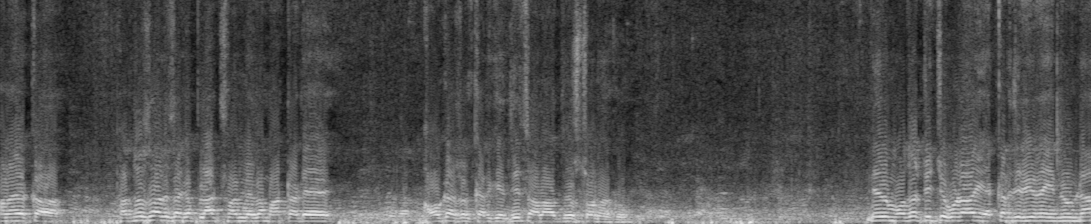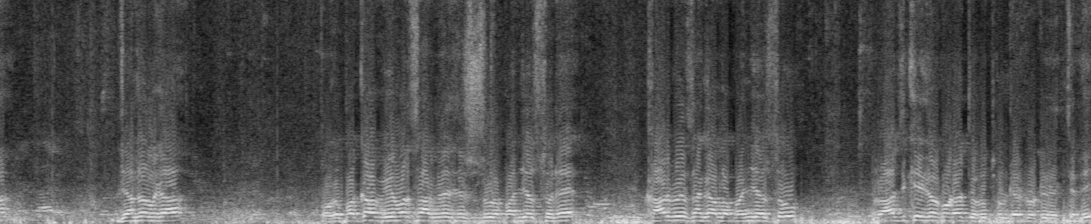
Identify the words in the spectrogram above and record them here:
మన యొక్క పద్మశాలి సంఘ ప్లాట్ఫామ్ మీద మాట్లాడే అవకాశం కలిగింది. చాలా అదృష్టం నాకు. నేను మొదటి నుంచి కూడా ఎక్కడ జరిగిన ఎన్నున్నా జనరల్గా ఒక పక్క వీవర్స్ ఆర్గనైజేషన్స్లో పనిచేస్తూనే కార్మిక సంఘాల్లో పనిచేస్తూ రాజకీయంగా కూడా తిరుగుతుండేటువంటి వ్యక్తిని.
